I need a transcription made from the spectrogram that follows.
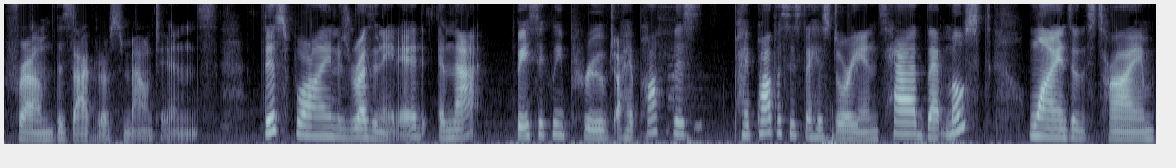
from the Zagros Mountains. This wine has resinated, and that basically proved a hypothesis hypothesis that historians had that most wines of this time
